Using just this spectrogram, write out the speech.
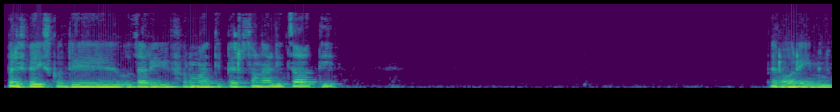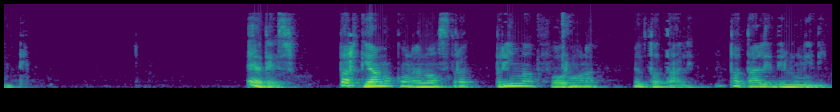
Preferisco di usare i formati personalizzati per ore e minuti. E adesso partiamo con la nostra prima formula del totale, il totale di lunedì.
